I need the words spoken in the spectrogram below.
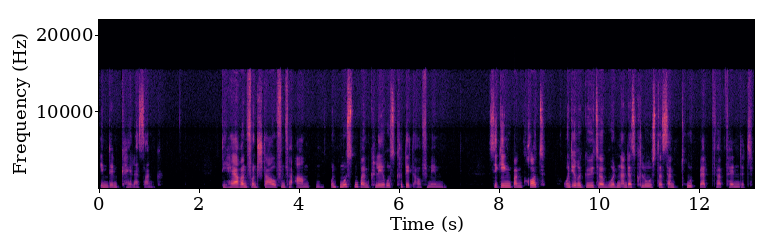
in den Keller sank. Die Herren von Staufen verarmten und mussten beim Klerus Kredit aufnehmen. Sie gingen bankrott und ihre Güter wurden an das Kloster St. Trudbert verpfändet.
